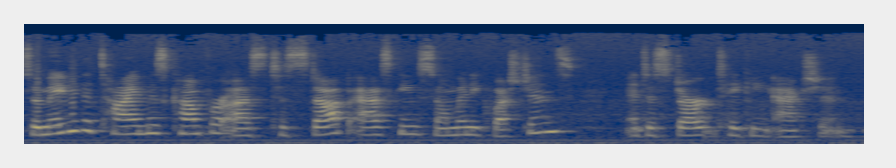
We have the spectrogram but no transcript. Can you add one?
So maybe the time has come for us to stop asking so many questions and to start taking action.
